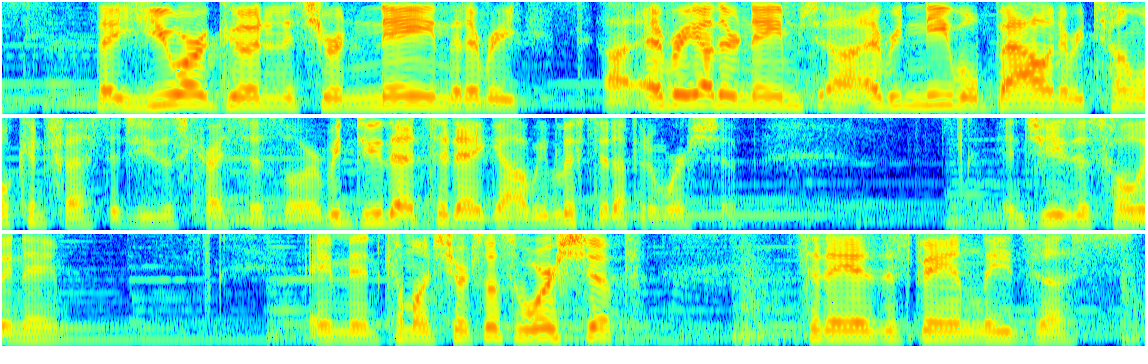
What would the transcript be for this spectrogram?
that you are good and it's your name that every uh, every other name, uh, every knee will bow and every tongue will confess that Jesus Christ is Lord. We do that today, God. We lift it up in worship. In Jesus' holy name. Amen. Come on, church. Let's worship today as this band leads us.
